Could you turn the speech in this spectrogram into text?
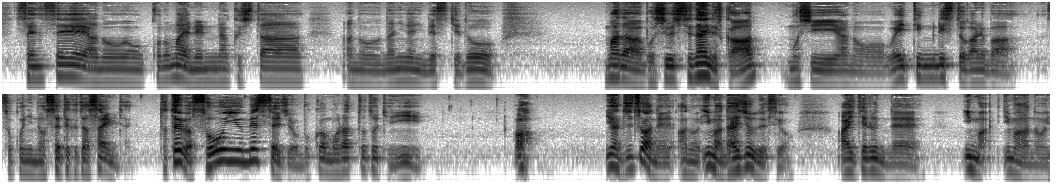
「先生あのこの前連絡したあの何々ですけどまだ募集してないですか？もしあのウェイティングリストがあればそこに載せてください」みたいな。例えばそういうメッセージを僕がもらった時に「あいや実はねあの今大丈夫ですよ。空いてるんで今今あの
